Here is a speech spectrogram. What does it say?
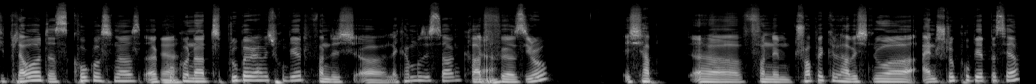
die Blaue, das Kokosnuss, äh, Ja. Coconut Blueberry habe ich probiert. Fand ich äh, lecker, muss ich sagen. Gerade Ja. für Zero. Ich habe äh, von dem Tropical habe ich nur einen Schluck probiert bisher.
